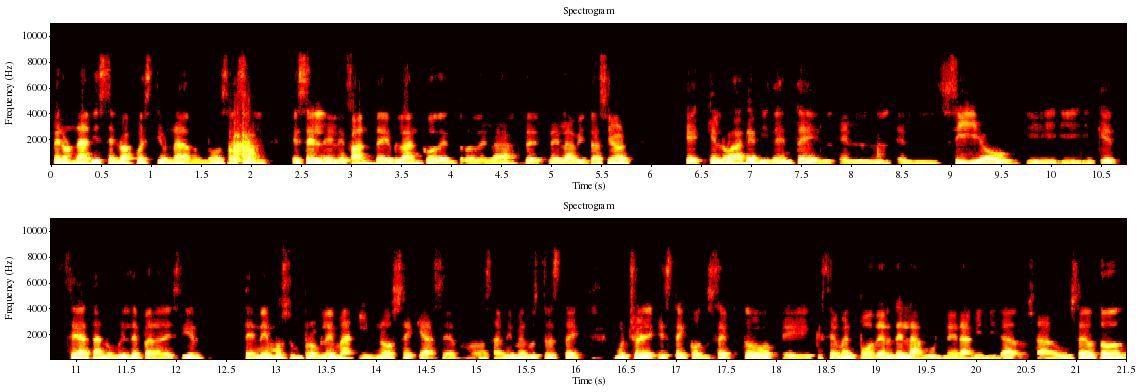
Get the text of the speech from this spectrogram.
pero nadie se lo ha cuestionado, ¿no? O sea, es el, es el elefante blanco dentro de la, de, la habitación que, que, lo haga evidente el, el, el CEO y, y, que sea tan humilde para decir, tenemos un problema y no sé qué hacer, ¿no? O sea, a mí me gusta este, mucho este concepto eh, que se llama el poder de la vulnerabilidad, o sea, un CEO todo,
